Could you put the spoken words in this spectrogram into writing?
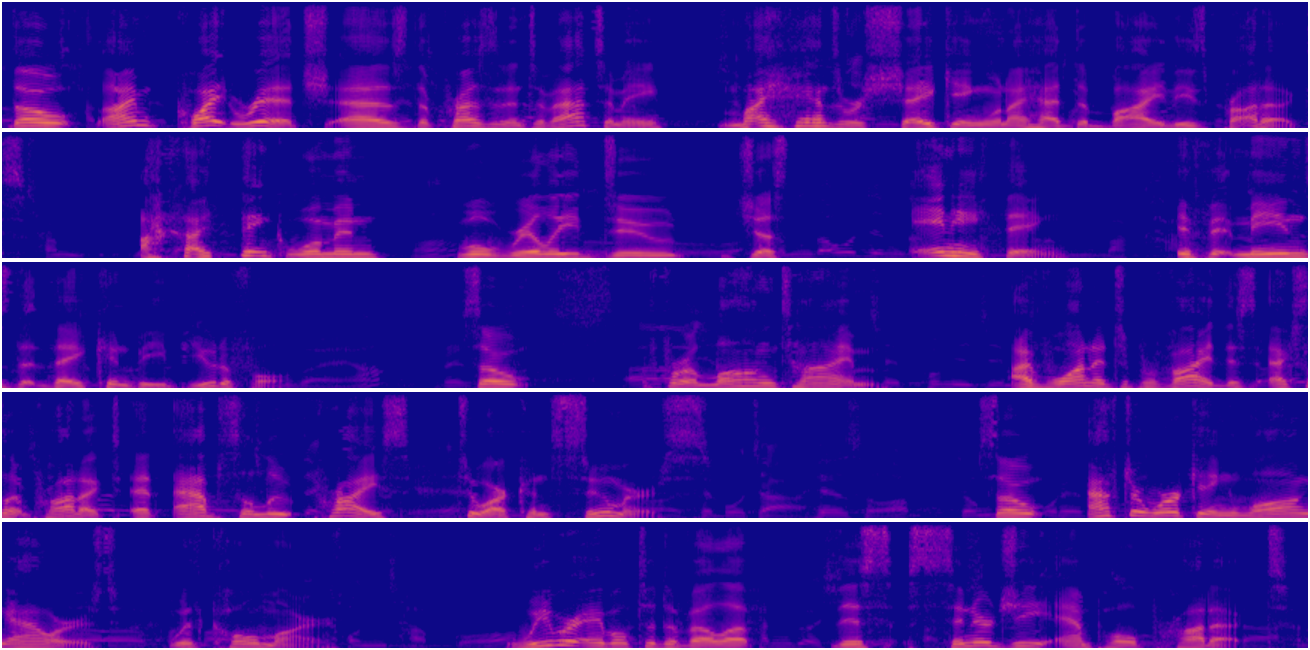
Though I'm quite rich as the president of Atomy, my hands were shaking when I had to buy these products. I think women will really do just anything if it means that they can be beautiful. So, for a long time, I've wanted to provide this excellent product at absolute price to our consumers. So, after working long hours with Kolmar, we were able to develop this Synergy Ampoule product.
